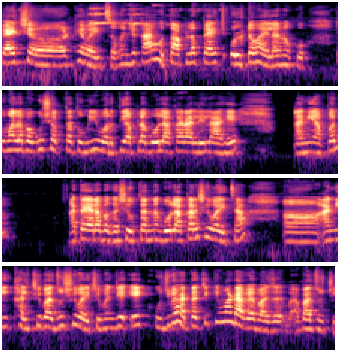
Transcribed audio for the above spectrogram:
पॅच ठेवायचं. म्हणजे काय होतं आपलं पॅच उलटं व्हायला नको. तुम्हाला बघू शकता तुम्ही वरती आपला गोल आकार आलेला आहे. आणि आपण आता याला बघा शिवताना गोल आकार शिवायचा आणि खालची बाजू शिवायची म्हणजे एक उजव्या हाताची किंवा डाव्या बाजू बाजूची.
